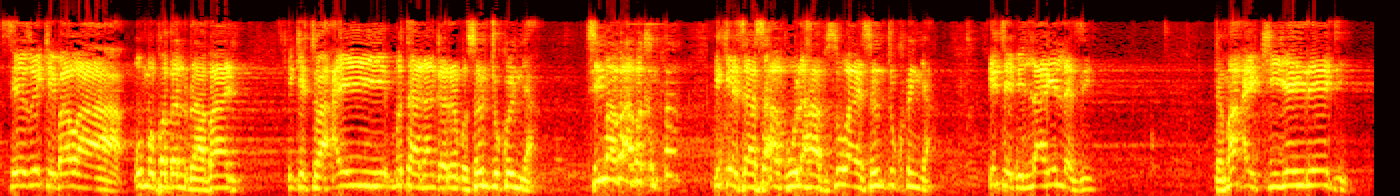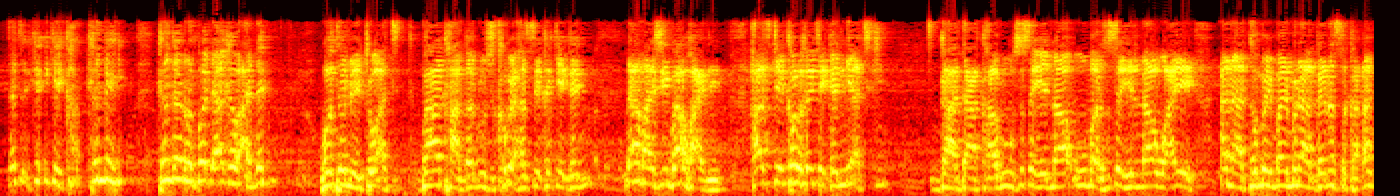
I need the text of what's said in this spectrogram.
sai zo yake bawa ummu fadal labari yake cewa ai mutanen garin mu sun ji kunya. Shi ma ba bakan fa yake cewa su abu lahab su waye sun ji kunya. Ita billahi lazi da ma'aiki yayi redi. Ta ce kake kan ga kan ga rufa da aka wa annabi? Wata mai kyau a ba ka gano shi kawai haske kake gani? Dama shi ba wa ne haske kawai kake gani a ciki. Ga dakaru su sayi na umar su sayi na waye ana ta mai mai muna ganin su kaɗan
